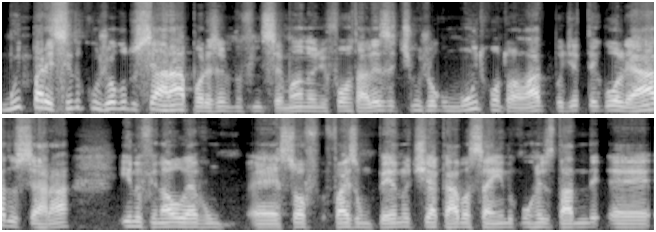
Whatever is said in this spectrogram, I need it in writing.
muito parecido com o jogo do Ceará, por exemplo, no fim de semana, onde o Fortaleza tinha um jogo muito controlado, podia ter goleado o Ceará e no final leva um, é, só faz um pênalti e acaba saindo com um resultado é,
